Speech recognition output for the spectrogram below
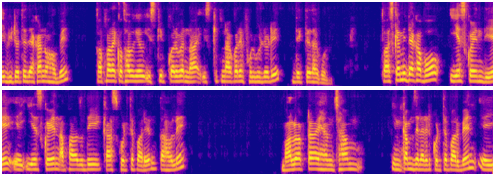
এই ভিডিওতে দেখানো হবে। তো আপনারা কোথাও কেউ স্কিপ করবেন না স্কিপ না করে ফুল ভিডিওটি দেখতে থাকুন। তো আজকে আমি দেখাবো ইএস কয়েন দিয়ে। এই ইএস কয়েন আপনারা যদি কাজ করতে পারেন, তাহলে ভালো একটা হ্যান্ডসাম ইনকাম জেনারেট করতে পারবেন এই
